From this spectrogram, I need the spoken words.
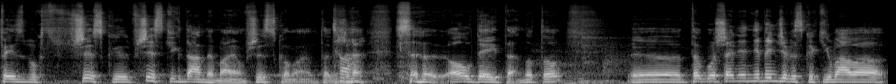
Facebook, wszystkie, wszystkich dane mają, wszystko mają, także all data, no to y, to ogłoszenie nie będzie wyskakiwało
